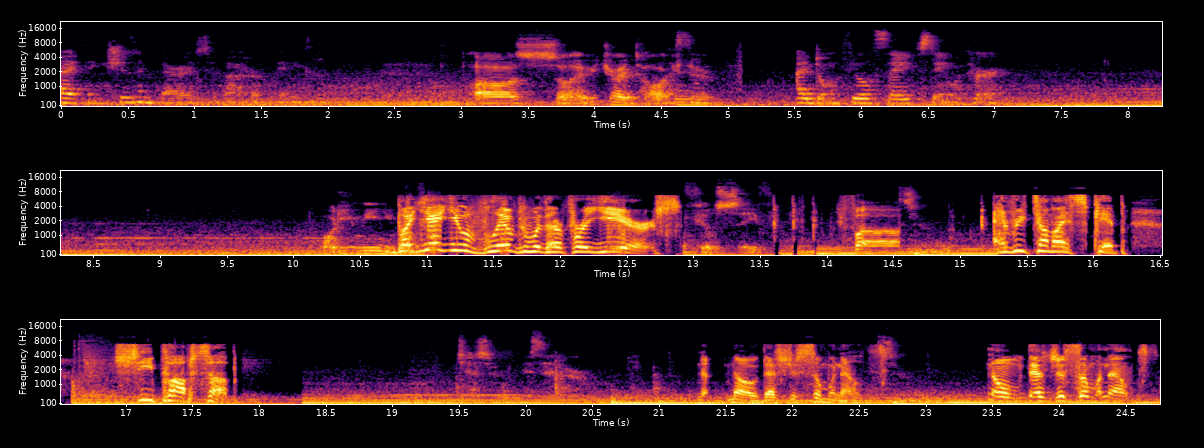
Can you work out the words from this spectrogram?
I think she's embarrassed about her face. Uh, so have you tried talking to her? I don't feel safe staying with her. What do you mean you But yet you've lived with her for years. I feel safe? Fu- Uh, Every time I skip, she pops up. Chester, is that her? No, no, that's just someone else. No, that's just someone else.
